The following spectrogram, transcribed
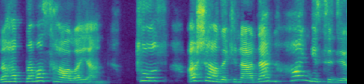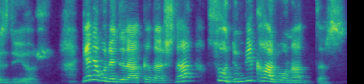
rahatlama sağlayan tuz aşağıdakilerden hangisidir diyor. Gene bu nedir arkadaşlar? Sodyum bir karbonattır.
